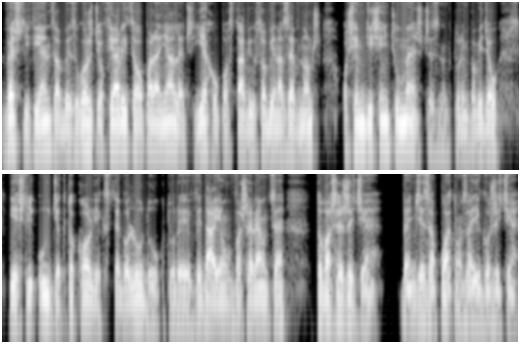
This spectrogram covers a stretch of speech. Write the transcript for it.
Weszli więc, aby złożyć ofiary i całopalenia, lecz Jehu postawił sobie na zewnątrz osiemdziesięciu mężczyzn, którym powiedział, jeśli ujdzie ktokolwiek z tego ludu, który wydają w wasze ręce, to wasze życie będzie zapłatą za jego życie.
